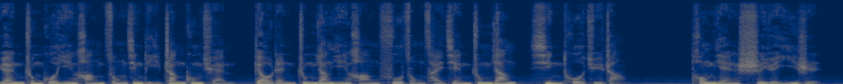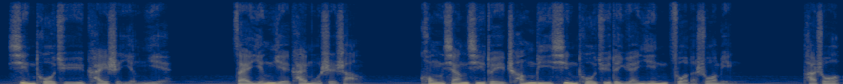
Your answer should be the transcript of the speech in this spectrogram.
原中国银行总经理张公权调任中央银行副总裁兼中央信托局长。同年十月一日，信托局开始营业。在营业开幕式上。孔祥熙对成立信托局的原因做了说明。他说：“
